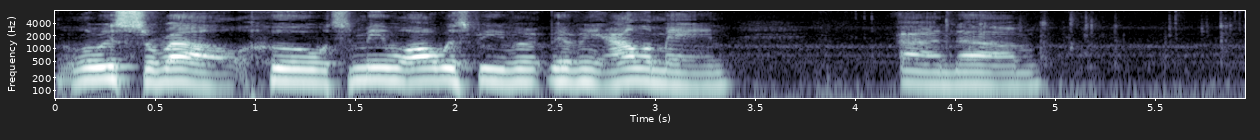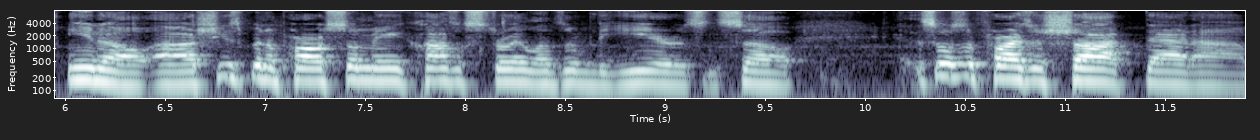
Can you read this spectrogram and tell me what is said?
Louise Sorel, who to me will always be Vivian Alamain. And, um, you know, uh, she's been a part of so many classic storylines over the years. And so it's so surprised and shocked that uh,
